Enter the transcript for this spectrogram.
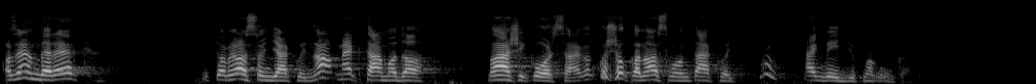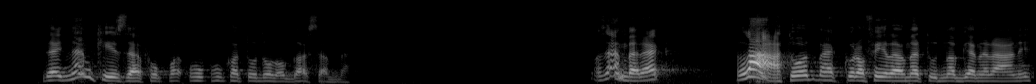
az emberek, tudom, azt mondják, hogy na, megtámad a másik ország, akkor sokan azt mondták, hogy hm, megvédjük magunkat. De egy nem kézzel fogható dologgal szemben. Az emberek, látod, mekkora félelmet tudnak generálni,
